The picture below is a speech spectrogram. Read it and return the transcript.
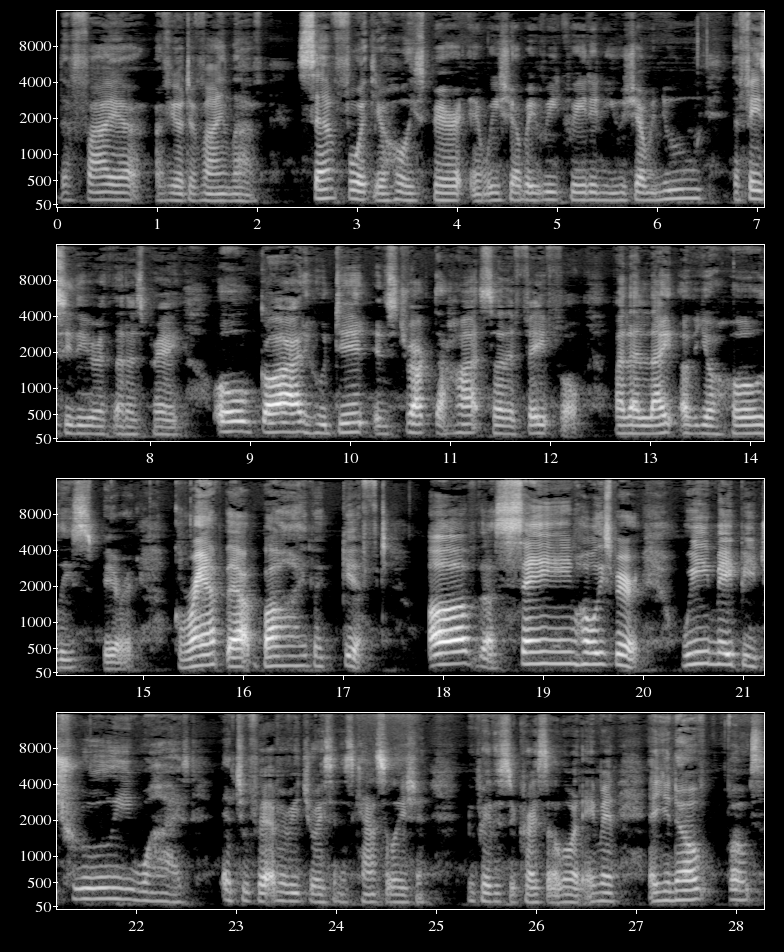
the fire of your divine love. Send forth your Holy Spirit, and we shall be recreated, and you shall renew the face of the earth. Let us pray. O God, who did instruct the hearts of the faithful by the light of your Holy Spirit, grant that by the gift of the same Holy Spirit, we may be truly wise and to forever rejoice in his consolation. We pray this to Christ our Lord. Amen. And you know, folks,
